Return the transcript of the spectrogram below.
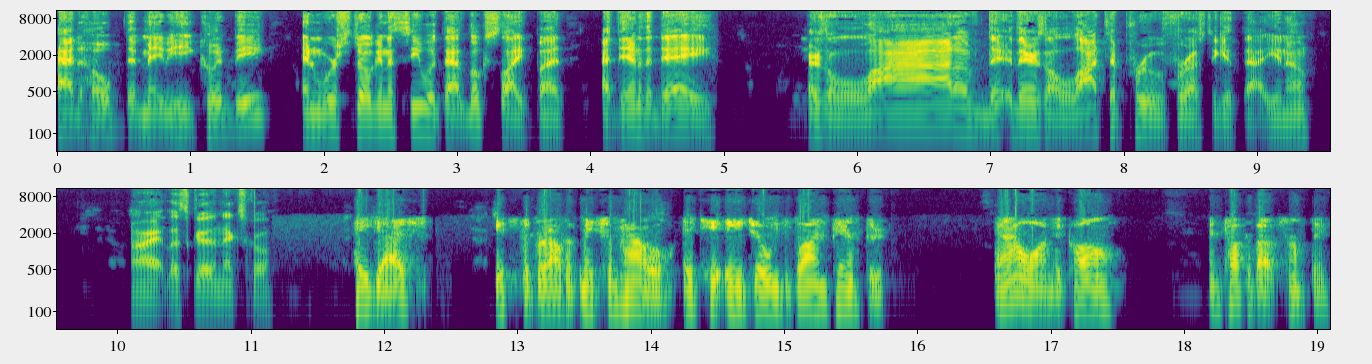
had hope that maybe he could be, and we're still going to see what that looks like. But at the end of the day, there's a lot of there, there's a lot to prove for us to get that. You know. All right, let's go to the next call. Hey guys, it's the growl that makes him howl, aka Joey the Blind Panther. And I wanted to call and talk about something.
